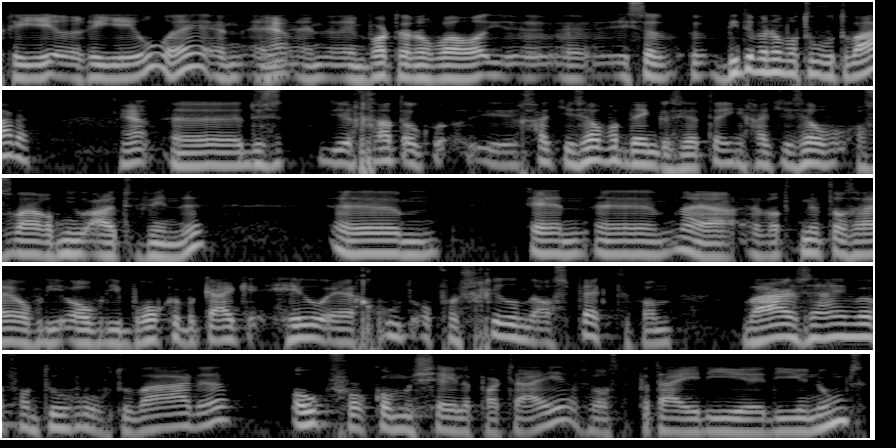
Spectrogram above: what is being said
reëel, reëel hè? En, en, Ja. en, en wordt er nog wel, is dat, bieden we nog wat toegevoegde waarde? Eh, dus je gaat ook, gaat jezelf aan het denken zetten en je gaat jezelf als het ware opnieuw uit te vinden. Ehm, en ehm, nou ja, wat ik net al zei over die, over die brokken, we kijken heel erg goed op verschillende aspecten van waar zijn we van toegevoegde waarde, ook voor commerciële partijen, zoals de partijen die, die je noemt.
